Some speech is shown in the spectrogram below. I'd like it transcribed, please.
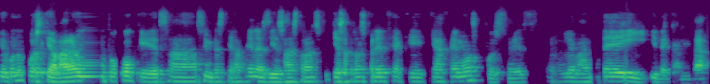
que, bueno, pues que avalan un poco que esas investigaciones y, esas esa transferencia que, hacemos pues es relevante y de calidad.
